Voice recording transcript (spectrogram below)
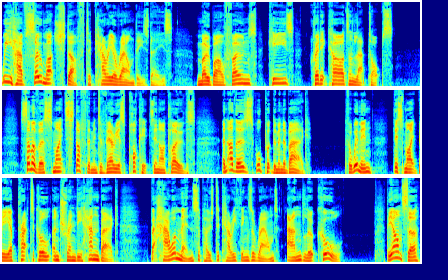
We have so much stuff to carry around these days mobile phones, keys, credit cards, and laptops. Some of us might stuff them into various pockets in our clothes, and others will put them in a bag. For women, this might be a practical and trendy handbag. But how are men supposed to carry things around and look cool? The answer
